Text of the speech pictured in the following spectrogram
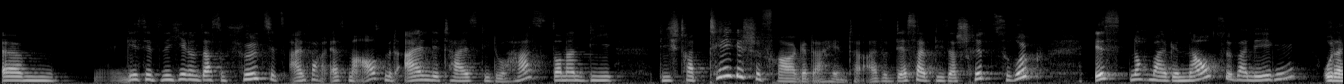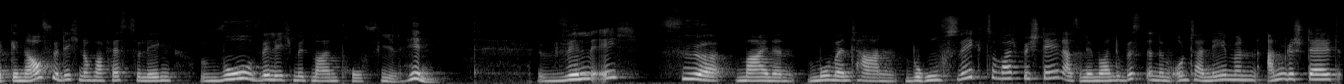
ähm, gehst jetzt nicht hin und sagst, du füllst jetzt einfach erstmal aus mit allen Details, die du hast, sondern die, die strategische Frage dahinter, also deshalb dieser Schritt zurück, ist nochmal genau zu überlegen, oder genau für dich nochmal festzulegen, wo will ich mit meinem Profil hin? Will ich für meinen momentanen Berufsweg zum Beispiel stehen? Also nehmen wir an, du bist in einem Unternehmen angestellt,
